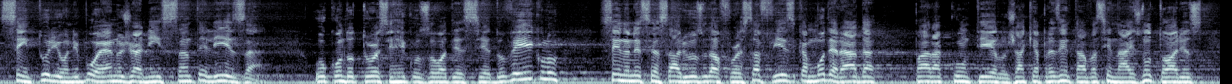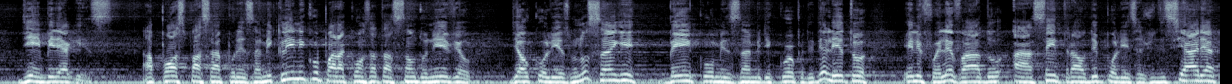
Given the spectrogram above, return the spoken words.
Centurione Bueno, Jardim Santa Elisa. O condutor se recusou a descer do veículo, sendo necessário o uso da força física moderada para contê-lo, já que apresentava sinais notórios de embriaguez. Após passar por exame clínico para constatação do nível de alcoolismo no sangue, bem como exame de corpo de delito, ele foi levado à Central de Polícia Judiciária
